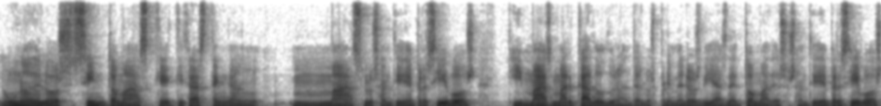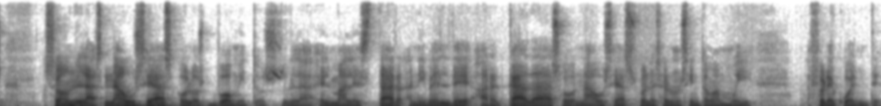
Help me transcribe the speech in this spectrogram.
Uno de los síntomas que quizás tengan más los antidepresivos y más marcado durante los primeros días de toma de esos antidepresivos son las náuseas o los vómitos. el malestar a nivel de arcadas o náuseas suele ser un síntoma muy frecuente.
